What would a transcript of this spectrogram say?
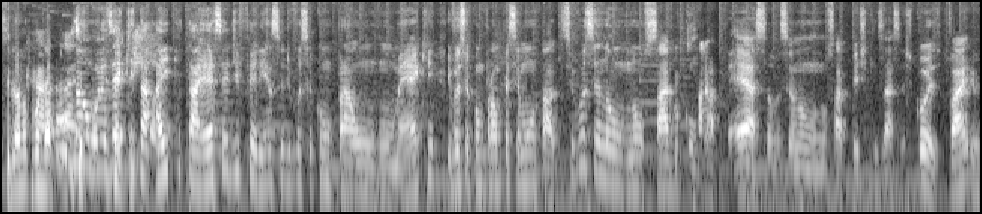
Tirando quando é. Não, mas aí que tá, aí que tá. Essa é a diferença de você comprar um, um Mac e você comprar um PC montado. Se você não, não sabe comprar peça, você não, não sabe pesquisar essas coisas, vai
